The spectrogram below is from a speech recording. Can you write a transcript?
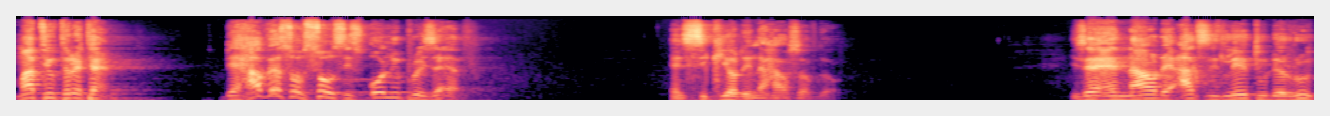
Matthew 3:10. The harvest of souls is only preserved and secured in the house of God. He said, And now the axe is laid to the root.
